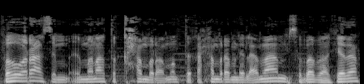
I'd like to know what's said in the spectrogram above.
فهو راسم مناطق حمراء منطقة حمراء من الأمام سببها كذا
